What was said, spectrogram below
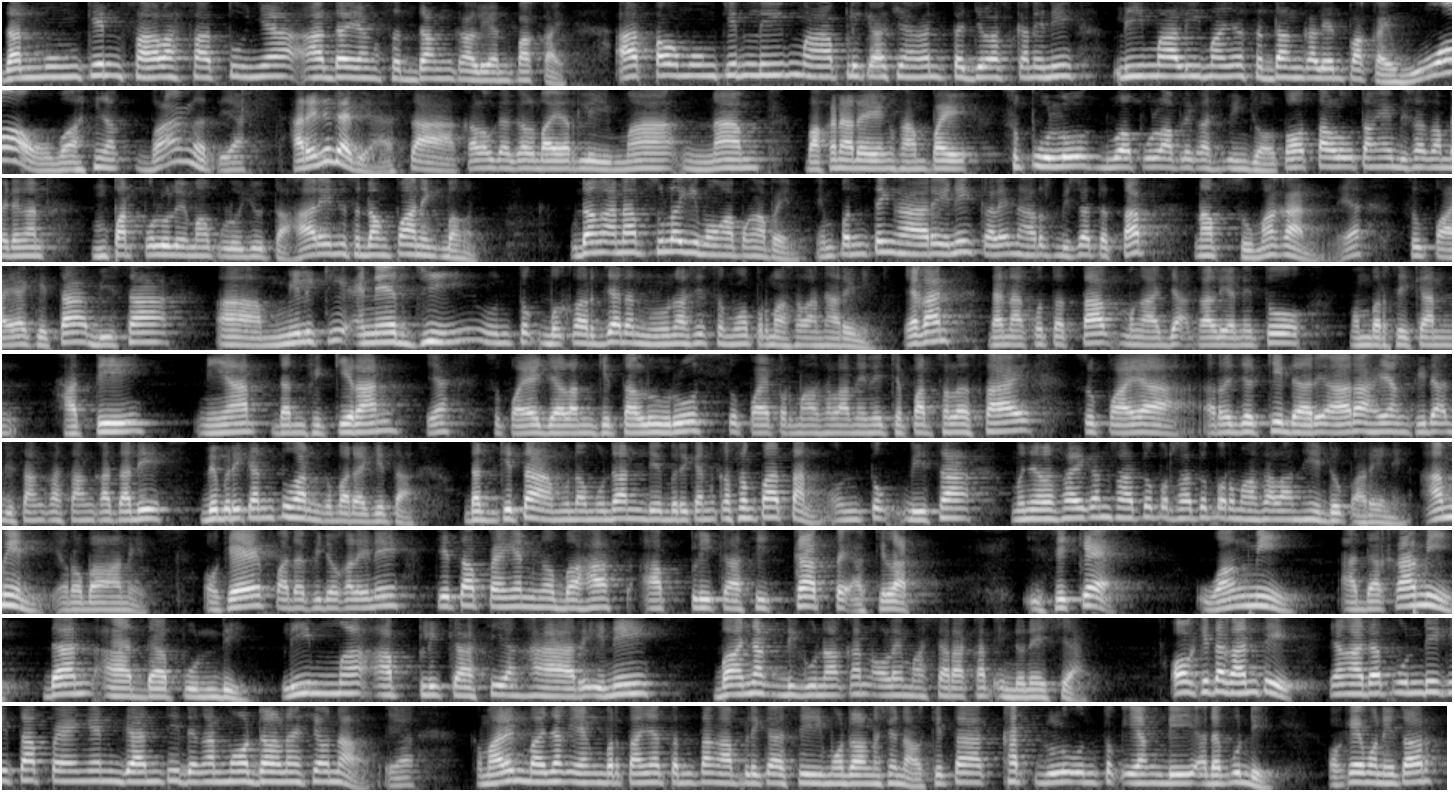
dan mungkin salah satunya ada yang sedang kalian pakai atau mungkin 5 aplikasi yang akan kita jelaskan ini 5-limanya sedang kalian pakai. Wow banyak banget ya. Hari ini udah biasa kalau gagal bayar 5, 6 bahkan ada yang sampai 10, 20 aplikasi pinjol. Total utangnya bisa sampai dengan 40, 50 juta. Hari ini sedang panik banget. Udah nggak nafsu lagi mau ngapa-ngapain. Yang penting hari ini kalian harus bisa tetap nafsu makan ya. Supaya kita bisa uh, energi untuk bekerja dan melunasi semua permasalahan hari ini ya kan? Dan aku tetap mengajak kalian itu membersihkan hati niat dan pikiran ya supaya jalan kita lurus supaya permasalahan ini cepat selesai supaya rejeki dari arah yang tidak disangka-sangka tadi diberikan Tuhan kepada kita. Dan kita mudah-mudahan diberikan kesempatan untuk bisa menyelesaikan satu persatu permasalahan hidup hari ini. Amin. Ya robbal alamin Oke, pada video kali ini kita pengen ngebahas aplikasi KT Akilat. Isi cash, uang mi, ada kami, dan ada pundi. 5 aplikasi yang hari ini banyak digunakan oleh masyarakat Indonesia. Oh kita ganti, yang ada pundi kita pengen ganti dengan modal nasional ya. Kemarin banyak yang bertanya tentang aplikasi modal nasional. Kita cut dulu untuk yang di ada pundi. Oke monitor.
